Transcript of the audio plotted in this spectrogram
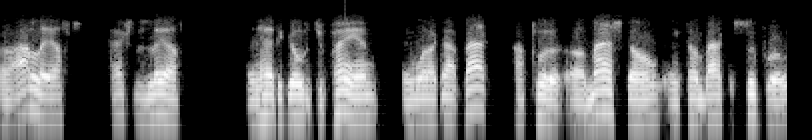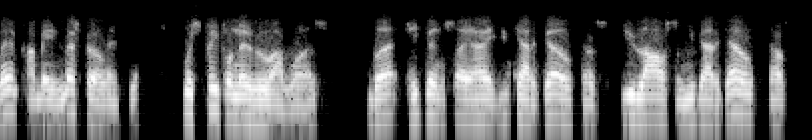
uh, I left, actually left, and had to go to Japan. And when I got back, I put a, a mask on and come back to Super Olymp. I mean, Mr. Olympia, which people knew who I was. But he couldn't say, "Hey, you got to go because you lost and you got to go," because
